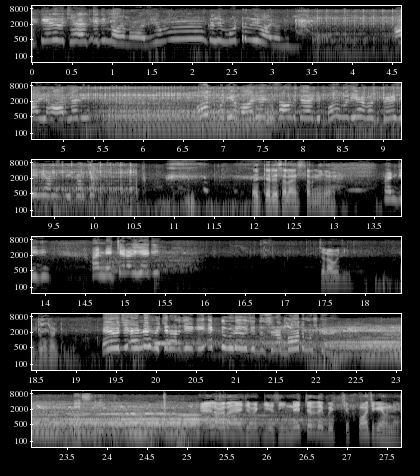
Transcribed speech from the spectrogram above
ਇੱਕ ਇਹਦੇ ਵਿੱਚ ਹੈ ਇਹਦੀ ਨਾਰਮਲ ਆਵਾਜ਼ ਜੀ ਕੱਲੀ ਮੋਟਰ ਦੀ ਆਵਾਜ਼ ਆਉਂਦੀ ਆ ਜੀ ਹਾਰਲੇ ਦੀ। ਬਹੁਤ ਵਧੀਆ ਆਵਾਜ਼ ਹੈ ਜੀ ਸਾਊਂਡ ਕੁਆਲਿਟੀ ਬਹੁਤ ਵਧੀਆ ਹੈ ਬਸ ਬੇਸ ਹੀ ਨਹੀਂ ਹਨ ਸਪੀਕਰ 'ਚ। ਇੱਕ ਇਹਦੇ ਸਲਾਂਸਰ ਨਹੀਂ ਹੈ। ਹਾਂਜੀ ਜੀ। ਆ ਨੇਚਰ ਵਾਲੀ ਹੈ ਜੀ। ਚਲਾਓ ਜੀ। 2 ਮਿੰਟ ਜੀ। ਇਹਦੇ ਵਿੱਚ ਇੰਨੇ ਫੀਚਰ ਹਨ ਜੀ ਕਿ ਇੱਕ ਵੀਡੀਓ ਵਿੱਚ ਦੱਸਣਾ ਬਹੁਤ ਮੁਸ਼ਕਿਲ ਹੈ। ਬਸ ਜੀ। ਐ ਲੱਗਦਾ ਹੈ ਜਿਵੇਂ ਕਿ ਅਸੀਂ ਨੇਚਰ ਦੇ ਵਿੱਚ ਪਹੁੰਚ ਗਏ ਹੁੰਨੇ ਆ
